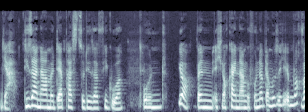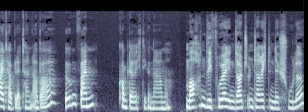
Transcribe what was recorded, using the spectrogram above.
ja, dieser Name, der passt zu dieser Figur. Und ja, wenn ich noch keinen Namen gefunden habe, dann muss ich eben noch weiterblättern. Aber irgendwann kommt der richtige Name. Mochten Sie früher den Deutschunterricht in der Schule?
